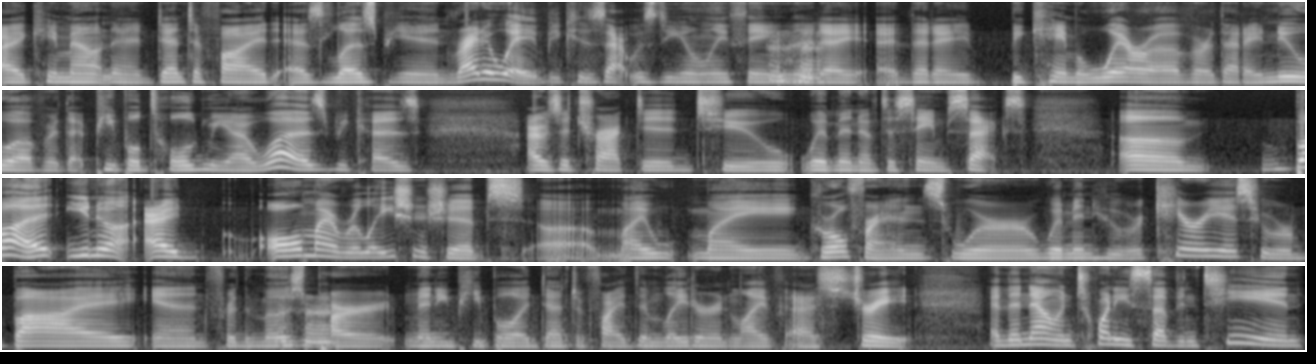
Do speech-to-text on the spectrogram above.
I came out and identified as lesbian right away because that was the only thing mm-hmm. that I that I became aware of, or that I knew of, or that people told me I was because I was attracted to women of the same sex. Um, but you know, I all my relationships, uh, my my girlfriends were women who were curious, who were bi, and for the most mm-hmm. part, many people identified them later in life as straight. And then now in 2017,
